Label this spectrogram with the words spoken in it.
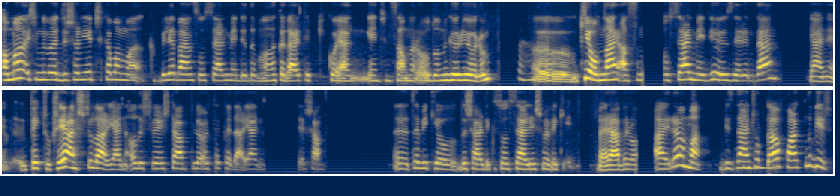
ama şimdi böyle dışarıya çıkamamak bile ben sosyal medyada buna kadar tepki koyan genç insanlar olduğunu görüyorum. Ee, ki onlar aslında sosyal medya üzerinden yani pek çok şeyi aştılar. Yani alışverişten flörte kadar yani yaşantı. Ee, tabii ki o dışarıdaki sosyalleşme ve beraber ayrı ama bizden çok daha farklı bir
